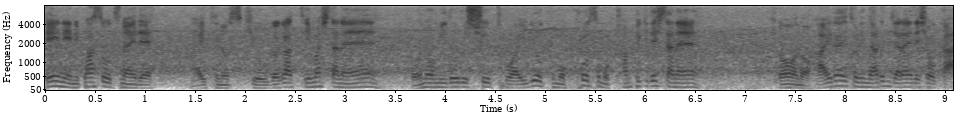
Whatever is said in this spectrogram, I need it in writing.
丁寧にパスをつないで相手の隙を伺っていましたね。このミドルシュートは威力もコースも完璧でしたね。今日のハイライトになるんじゃないでしょうか。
